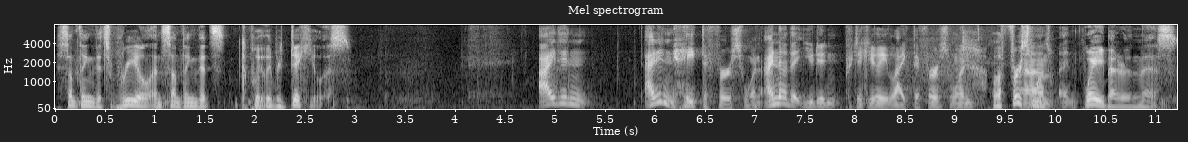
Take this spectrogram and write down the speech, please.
something that's real and something that's completely ridiculous. I didn't I didn't hate the first one. I know that you didn't particularly like the first one. Well, the first Um, one's way better than this.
